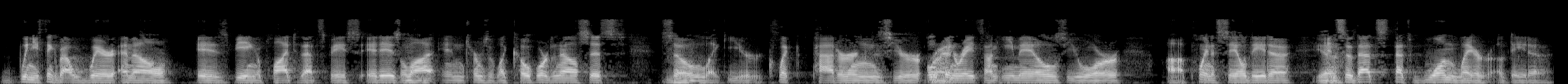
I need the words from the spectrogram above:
when you think about where ML is being applied to that space, it is a Mm-hmm. lot in terms of like cohort analysis. So like your click patterns, your open Right. rates on emails, your uh, point of sale data. Yeah. And so that's, that's one layer of data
